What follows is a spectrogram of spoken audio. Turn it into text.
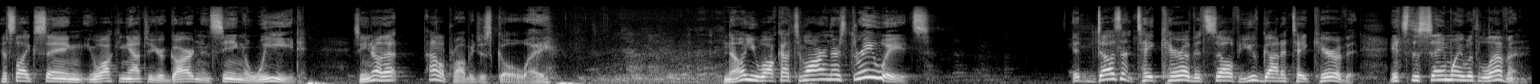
It's like saying you're walking out to your garden and seeing a weed. So you know that that'll probably just go away. no, you walk out tomorrow and there's three weeds. It doesn't take care of itself. You've got to take care of it. It's the same way with leaven.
